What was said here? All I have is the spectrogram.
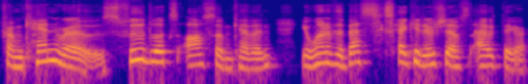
from Ken Rose. Food looks awesome, Kevin. You're one of the best executive chefs out there.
